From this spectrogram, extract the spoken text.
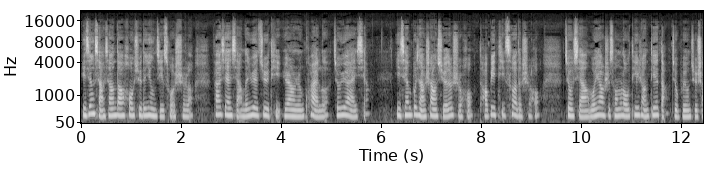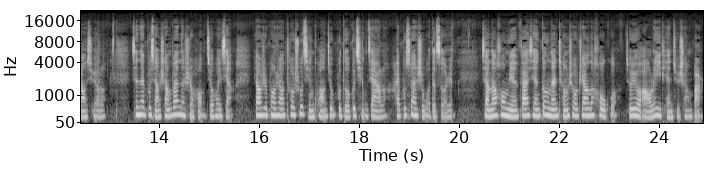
已经想象到后续的应急措施了，发现想得越具体越让人快乐，就越爱想。以前不想上学的时候，逃避体测的时候。就想，我要是从楼梯上跌倒，就不用去上学了。现在不想上班的时候，就会想，要是碰上特殊情况，就不得不请假了，还不算是我的责任。想到后面发现更难承受这样的后果，就又熬了一天去上班。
